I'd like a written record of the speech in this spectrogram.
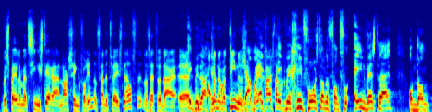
we spelen met Sinisterra en Narsing voorin, dat zijn de twee snelste. Dan zetten we daar, uh, ik ben daar als geen... een nummer 10 een ja, maar ik, ik, ben geen voorstander van voor één wedstrijd... om dan 4-4-2,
